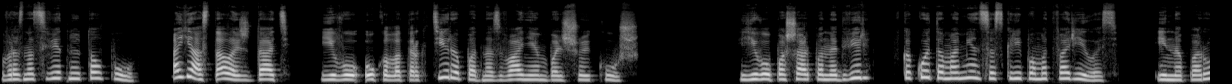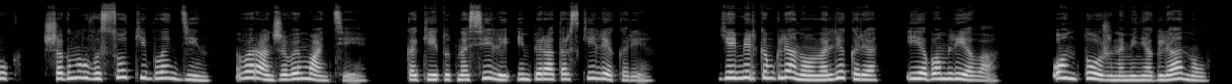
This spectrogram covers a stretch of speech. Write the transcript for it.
в разноцветную толпу, а я осталась ждать его около трактира под названием «Большой куш». Его пошарпанная дверь в какой-то момент со скрипом отворилась, и на порог шагнул высокий блондин в оранжевой мантии, какие тут носили императорские лекари. Я мельком глянула на лекаря и обомлела. Он тоже на меня глянул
